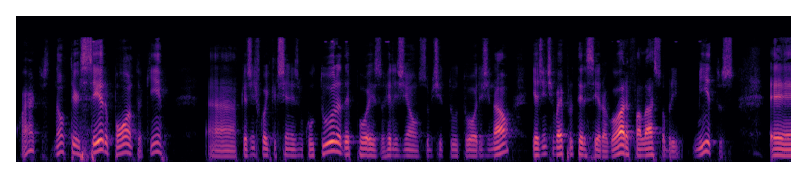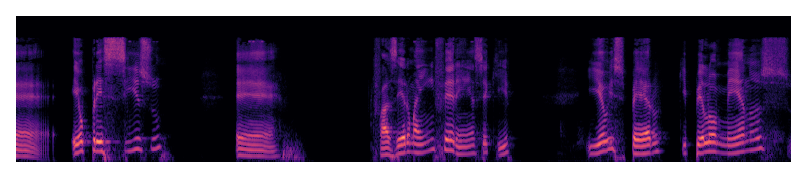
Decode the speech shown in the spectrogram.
quarto, não, terceiro ponto aqui, ah, porque a gente ficou em cristianismo cultura, depois religião substituto original, e a gente vai para o terceiro agora, falar sobre mitos. É, eu preciso é, fazer uma inferência aqui, e eu espero que pelo menos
